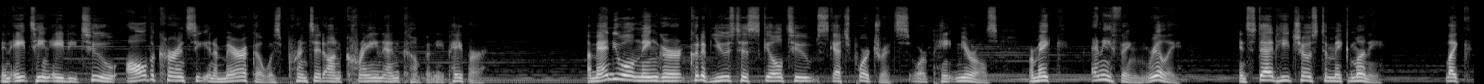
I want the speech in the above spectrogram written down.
In 1882, all the currency in America was printed on Crane and Company paper. Emmanuel Ninger could have used his skill to sketch portraits or paint murals or make anything, really. Instead, he chose to make money. Like,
